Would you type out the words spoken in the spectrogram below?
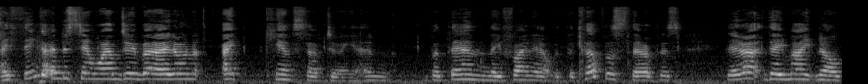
I think I understand why I'm doing, it, but I don't. I can't stop doing it. And but then they find out with the couples therapist, they not, they might know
